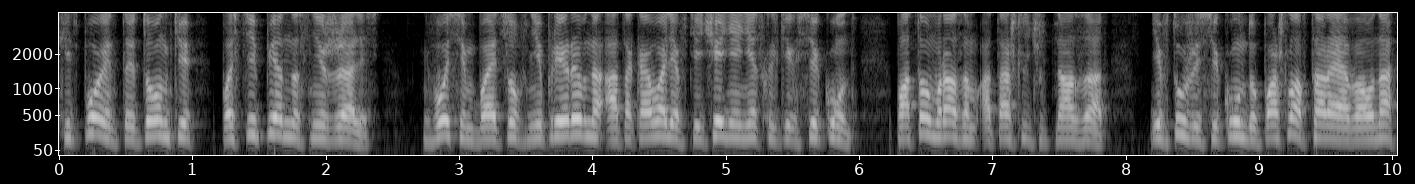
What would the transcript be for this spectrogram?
Хитпоинты Тонки постепенно снижались. Восемь бойцов непрерывно атаковали в течение нескольких секунд, потом разом отошли чуть назад – и в ту же секунду пошла вторая волна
